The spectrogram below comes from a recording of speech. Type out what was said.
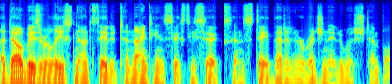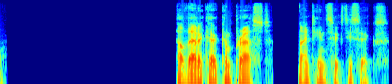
Adobe's release notes dated to 1966 and state that it originated with Stempel. Helvetica Compressed, 1966.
